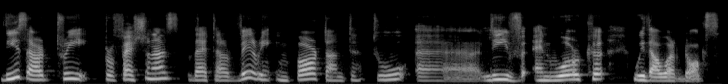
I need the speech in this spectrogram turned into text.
These are three professionals that are very important to uh, live and work with our dogs.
